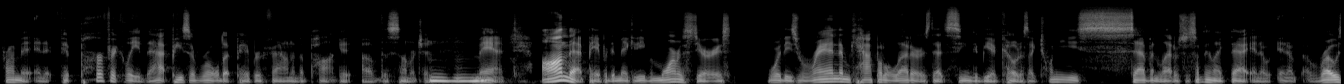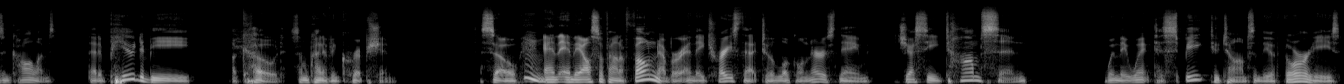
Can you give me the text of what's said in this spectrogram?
from it, and it fit perfectly that piece of rolled up paper found in the pocket of the Somerton Mhm. man. On that paper, to make it even more mysterious, were these random capital letters that seemed to be a code. It's like 27 letters or something like that in, a, in a, rows and columns that appeared to be a code, some kind of encryption. So, Hmm. and, and they also found a phone number and they traced that to a local nurse named Jessie Thompson. When they went to speak to Thompson, the authorities,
